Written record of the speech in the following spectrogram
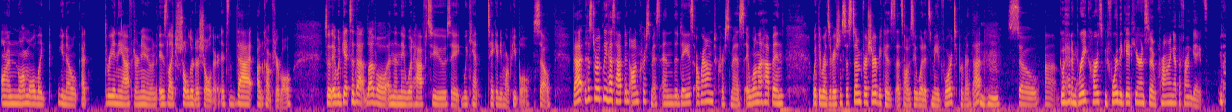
on a normal like you know at three in the afternoon is like shoulder to shoulder. It's that uncomfortable. So it would get to that level, and then they would have to say we can't take any more people. So that historically has happened on Christmas and the days around Christmas. It will not happen with the reservation system for sure because that's obviously what it's made for to prevent that. Mm-hmm. So um, go ahead and yeah. break hearts before they get here instead of crying at the front gates. Right,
